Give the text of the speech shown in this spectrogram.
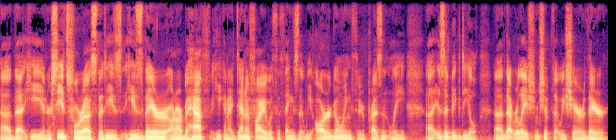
uh, that he intercedes for us, that he's he's there on our behalf. He can identify with the things that we are going through presently uh, is a big deal. Uh, that relationship that we share there,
